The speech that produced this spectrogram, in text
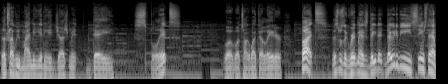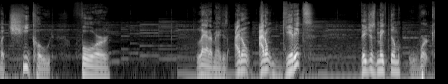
It looks like we might be getting a Judgment Day split. We'll, we'll talk about that later. But this was a great match. WWE seems to have a cheat code for ladder matches. I don't I don't get it. They just make them work.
